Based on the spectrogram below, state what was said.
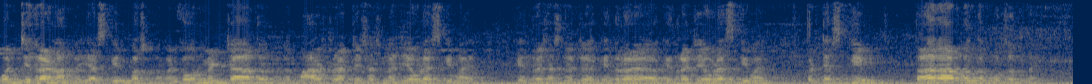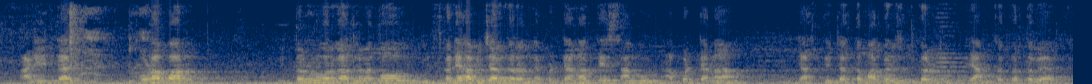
वंचित राहणार नाही या स्कीमपासून. म्हणजे गव्हर्नमेंटच्या आता महाराष्ट्र राज्य शासनाच्या एवढ्या स्कीम आहेत केंद्र शासनाच्या केंद्र केंद्राच्या एवढ्या स्कीम आहेत पण त्या स्कीम तळागाळापर्यंत पोचत नाही. आणि त्यात थोडाफार तरुण वर्ग असल्यामुळे तो कधी हा विचार करत नाही पण त्यांना ते सांगून आपण त्यांना जास्तीत जास्त मार्गदर्शन करणं हे आमचं कर्तव्य आहे.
